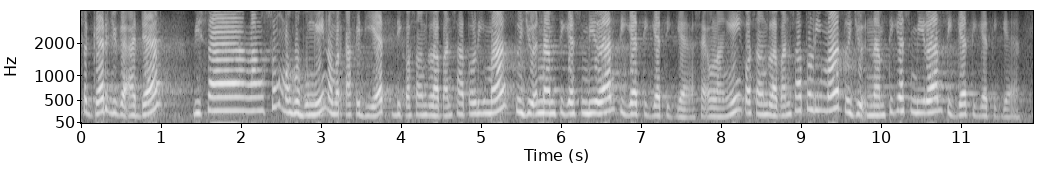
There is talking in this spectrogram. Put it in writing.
segar juga ada. Bisa langsung menghubungi nomor Cafe Diet di 0815 7639 333. Saya ulangi 0815 7639 333.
